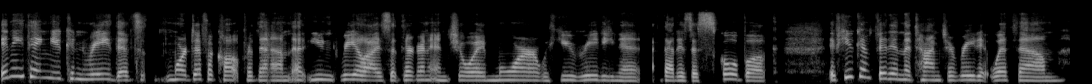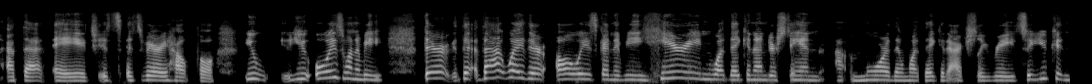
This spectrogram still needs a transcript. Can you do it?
anything you can read that's more difficult for them that you realize that they're going to enjoy more with you reading it that is a school book if you can fit in the time to read it with them at that age it's it's very helpful. You you always want to be there th- that way they're always going to be hearing what they can understand uh, more than what they could actually read so you can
